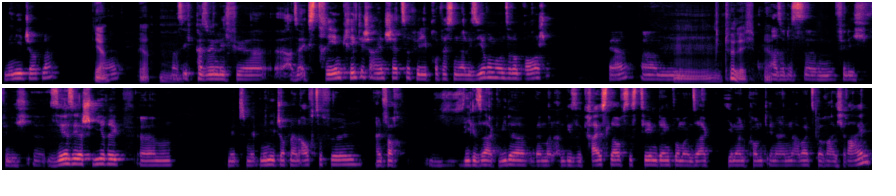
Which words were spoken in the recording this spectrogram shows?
Minijobler? Ja, ja. Was ich persönlich für äh, also extrem kritisch einschätze für die Professionalisierung unserer Branche. Ja, ähm, Hm, natürlich. Ja. also das ähm, finde ich, finde ich äh, sehr, sehr schwierig, ähm, mit, mit Minijoblern aufzufüllen. Einfach, wie gesagt, wieder, wenn man an diese Kreislaufsystem denkt, wo man sagt, jemand kommt in einen Arbeitsbereich rein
